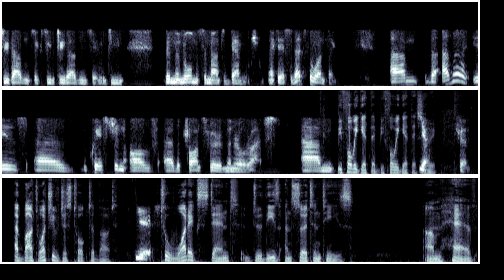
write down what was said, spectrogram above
2016 2017 did an enormous amount of damage. Okay, so that's the one thing. Um, the other is uh, the question of uh, the transfer of mineral rights. Um, before we get there, before we get there, sorry. Yeah, sure. About what you've just talked about. Yes. To what extent do these uncertainties um, have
